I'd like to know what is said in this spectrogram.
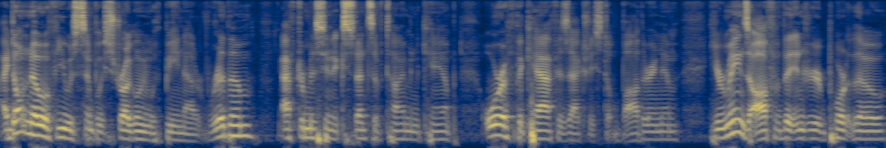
I don't know if he was simply struggling with being out of rhythm after missing extensive time in camp, or if the calf is actually still bothering him. He remains off of the injury report, though,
